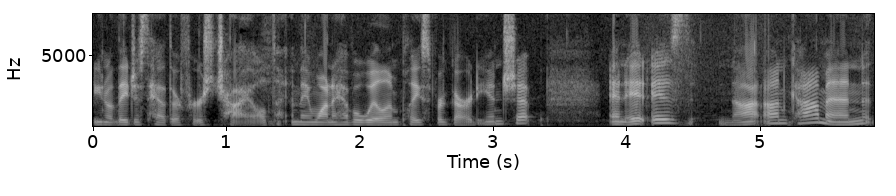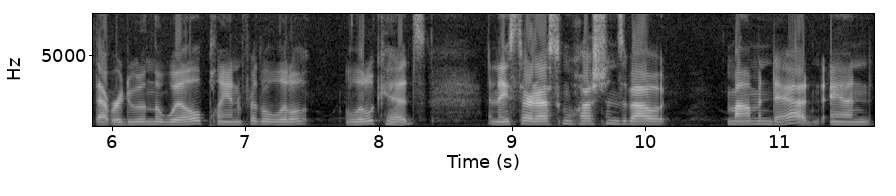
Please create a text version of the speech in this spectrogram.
you know, they just had their first child and they want to have a will in place for guardianship. And it is not uncommon that we're doing the will plan for the little little kids and they start asking questions about mom and dad and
